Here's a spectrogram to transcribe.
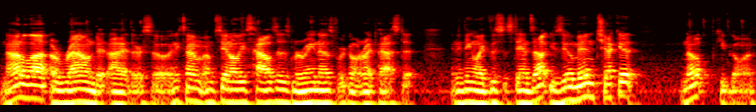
Not a lot around it either, so anytime I'm seeing all these houses, marinas, we're going right past it. Anything like this that stands out, you zoom in, check it. Nope, keep going.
